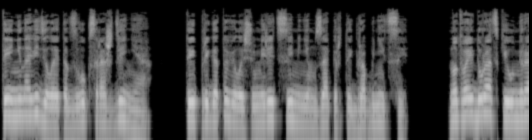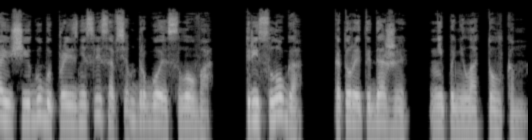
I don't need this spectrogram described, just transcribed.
Ты ненавидела этот звук с рождения. Ты приготовилась умереть с именем запертой гробницы. Но твои дурацкие умирающие губы произнесли совсем другое слово. Три слога, которые ты даже не поняла толком.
